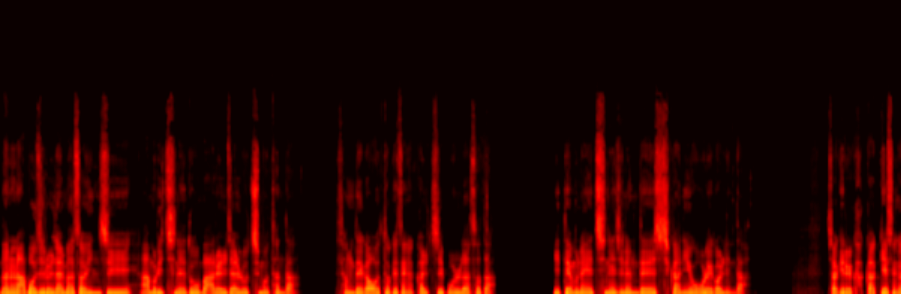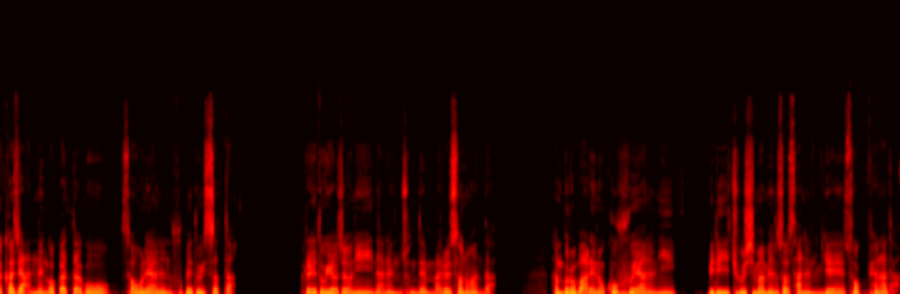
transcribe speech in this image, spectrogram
나는 아버지를 닮아서인지 아무리 친해도 말을 잘 놓지 못한다. 상대가 어떻게 생각할지 몰라서다. 이 때문에 친해지는데 시간이 오래 걸린다. 자기를 가깝게 생각하지 않는 것 같다고 서운해하는 후배도 있었다. 그래도 여전히 나는 존댓말을 선호한다. 함부로 말해놓고 후회하느니 미리 조심하면서 사는 게 속 편하다.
